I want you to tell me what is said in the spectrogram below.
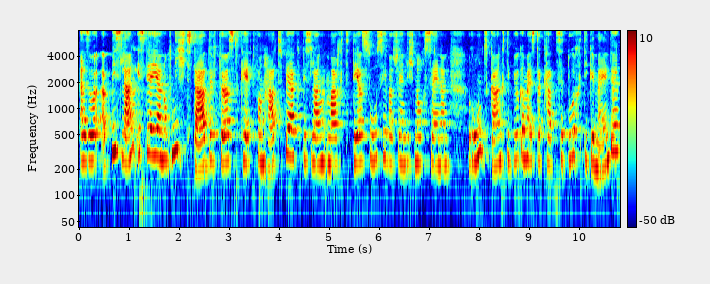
Also äh, bislang ist er ja noch nicht da, der First Cat von Hartberg. Bislang macht der Susi wahrscheinlich noch seinen Rundgang, die Bürgermeisterkatze durch die Gemeinde.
